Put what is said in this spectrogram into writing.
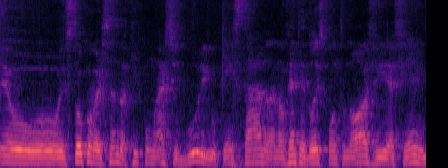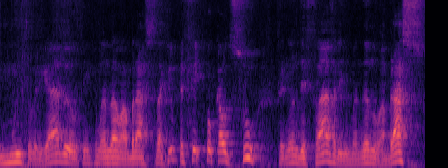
Eu estou conversando aqui com Márcio Búrigo, quem está na 92.9 FM. Muito obrigado. Eu tenho que mandar um abraço daqui. O prefeito Cocal do Sul, Fernando de Favre, mandando um abraço.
